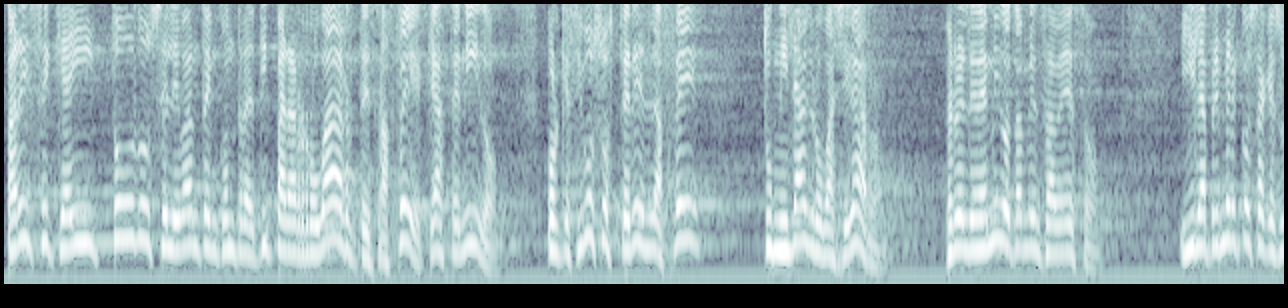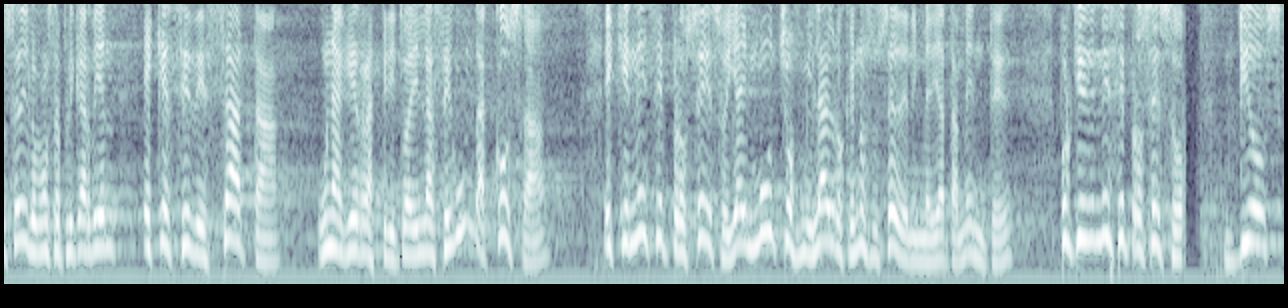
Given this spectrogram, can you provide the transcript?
Parece que ahí todo se levanta en contra de ti para robarte esa fe que has tenido. Porque si vos sostenés la fe, tu milagro va a llegar. Pero el enemigo también sabe eso. Y la primera cosa que sucede, y lo vamos a explicar bien, es que se desata una guerra espiritual. Y la segunda cosa es que en ese proceso, y hay muchos milagros que no suceden inmediatamente, porque en ese proceso Dios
